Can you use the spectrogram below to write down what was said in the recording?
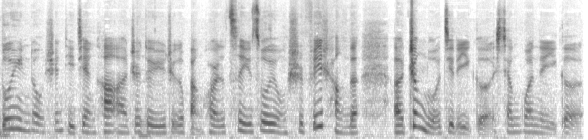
多运动，身体健康啊，这对于这个板块的刺激作用是非常的呃正逻辑的一个相关的一个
